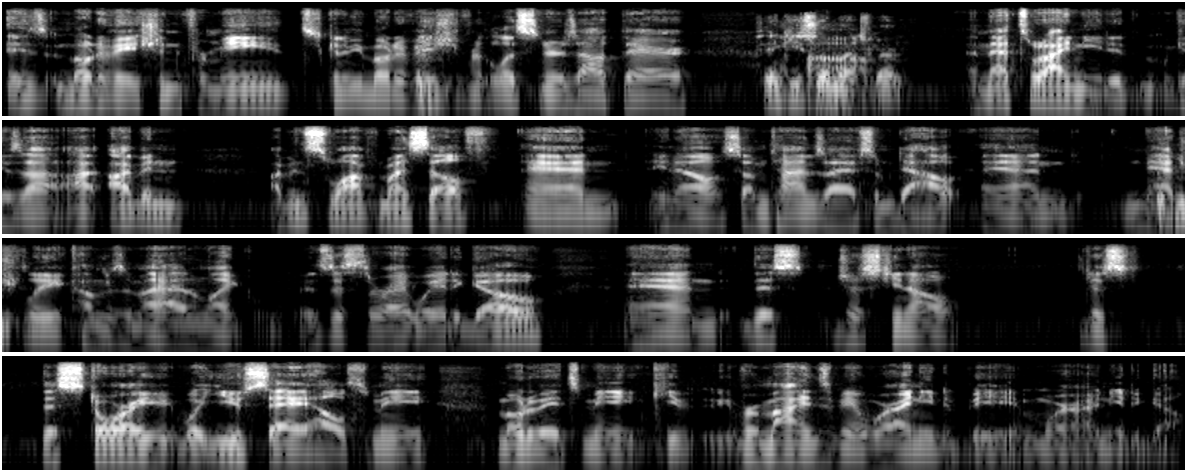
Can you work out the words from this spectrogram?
is motivation for me. It's going to be motivation for the listeners out there, Thank you so much, Um, man. and that's what I needed because I, I I've been I've been swamped myself, and you know sometimes I have some doubt, and naturally it comes in my head. I'm like, is this the right way to go? And this just you know, just this story, what you say helps me, motivates me, keep reminds me of where I need to be and where I need to go.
